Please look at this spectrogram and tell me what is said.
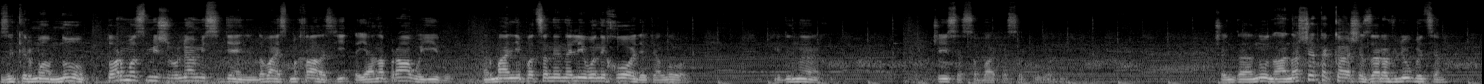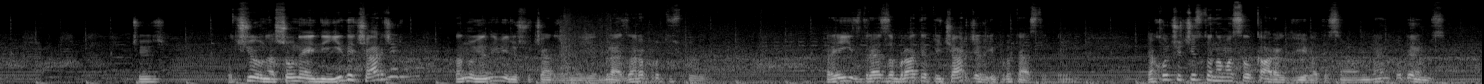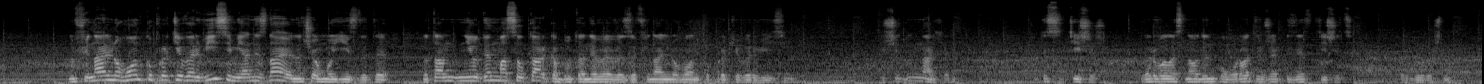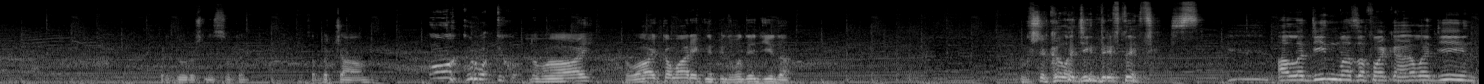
За кермом. Ну, тормоз між рулем і сидінням. Давай, смахалась, їдь, та я направо їду. Нормальні пацани наліво не ходять, алло. Іди нахуй. Чийся собака сатула. Чи не Ну, а на що так каже, зараз влюбиться. Чуєш? А що вона? Що в неї не їде чарджер? Та ну я не вірю, що чарджер не їде. Бля, зараз протестую. Треба, треба забрати той чарджер і протестити. Я хочу чисто на маселкарах двігатися, блин, подивимось. Ну, фінальну гонку проти R8 я не знаю на чому їздити. Ну там ні один маселкар будто не вивезе фінальну гонку проти R8. Пішли нахер. Що Ти се тішиш. Вирвалась на один поворот і вже піздець тішиться. Придурочно. Придурочний, сука. Забачав. Ох, курва, тихо. Давай. Давай, комарик, не підводи діда. Ще Аладдін дрифтить. Аладдін, мазафака, Аладдін.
